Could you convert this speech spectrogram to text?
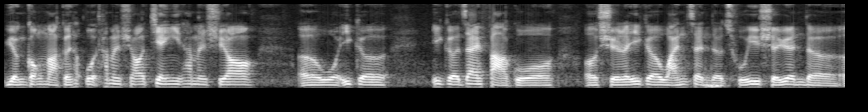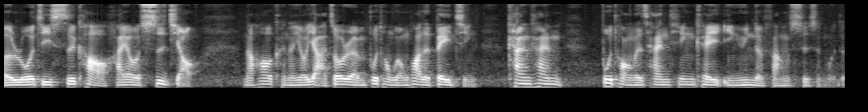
员工嘛，可是我他们需要建议，他们需要呃，我一个一个在法国。呃，学了一个完整的厨艺学院的呃逻辑思考，还有视角，然后可能有亚洲人不同文化的背景，看看不同的餐厅可以营运的方式什么的，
